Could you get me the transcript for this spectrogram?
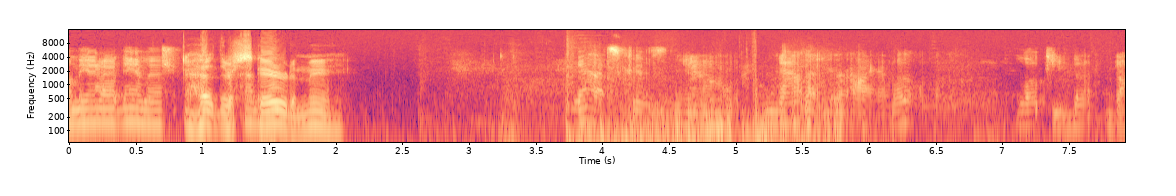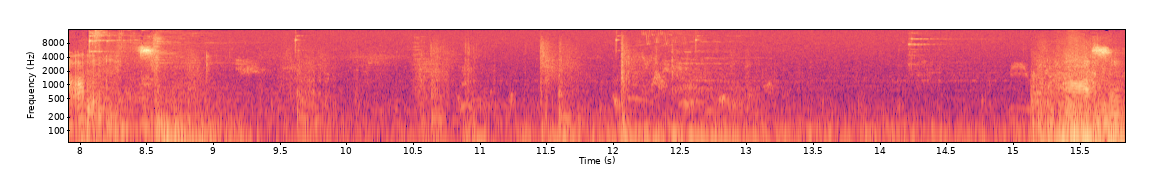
Tell me out of damage. They're scared of me. Yeah, it's because, you know, now that you're higher level, Loki do- dominates. Awesome.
